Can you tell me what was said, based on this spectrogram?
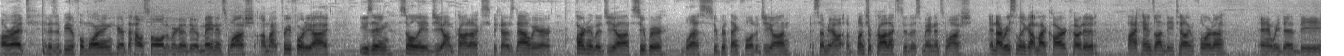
All right, it is a beautiful morning here at the household. We're gonna do a maintenance wash on my 340i using solely Gyeon products because now we are partnered with Gyeon. Super blessed, super thankful to Gyeon. They sent me out a bunch of products do this maintenance wash. And I recently got my car coated by Hands On Detailing Florida and we did the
